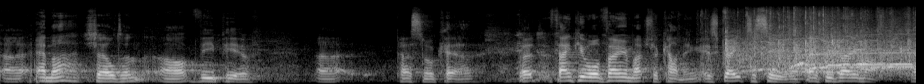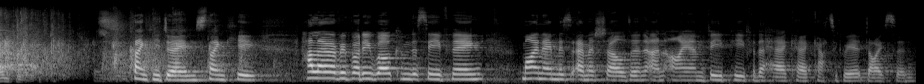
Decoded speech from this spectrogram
uh, Emma Sheldon, our VP of uh, Personal Care. But thank you all very much for coming. It's great to see you. Thank you very much. Thank you. Thank you, James. Thank you. Hello, everybody. Welcome this evening. My name is Emma Sheldon, and I am VP for the hair care category at Dyson.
